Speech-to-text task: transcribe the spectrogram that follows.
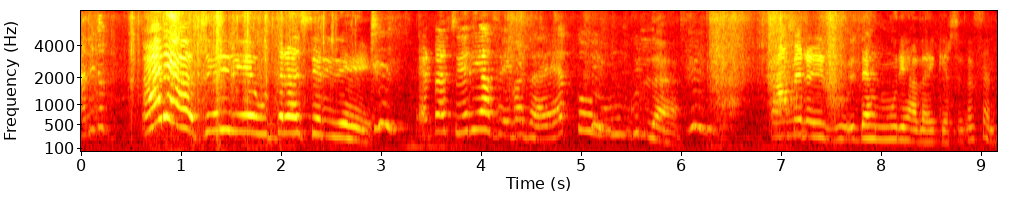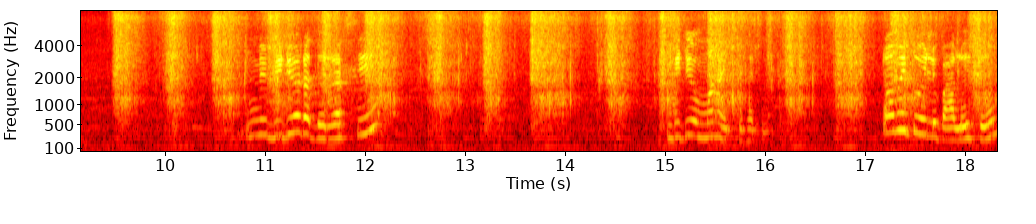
আমি তো আরে সেরি রে উদ্ধার সেরি রে। এটা সেরি আছে এই বাসায় এত গুল্লা কামের দেখেন মুড়ি হালাই গেছে দেখছেন? আমি ভিডিওটা ধরে রাখছি। ভিডিও মা হাইতে না। টমেটো হইলে ভালোই তো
